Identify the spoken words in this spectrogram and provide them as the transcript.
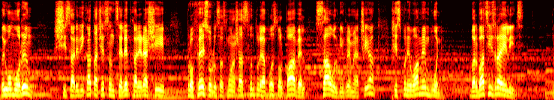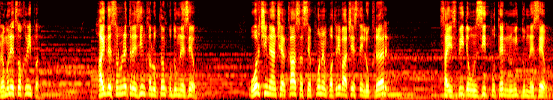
îi omorâm și s-a ridicat acest înțelept care era și profesorul, să spun așa, Sfântului Apostol Pavel, Saul din vremea aceea și spune, oameni buni, bărbați izraeliți, rămâneți o clipă, haideți să nu ne trezim că luptăm cu Dumnezeu. Oricine a încercat să se pună împotriva acestei lucrări, s-a izbit de un zid puternic numit Dumnezeu.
